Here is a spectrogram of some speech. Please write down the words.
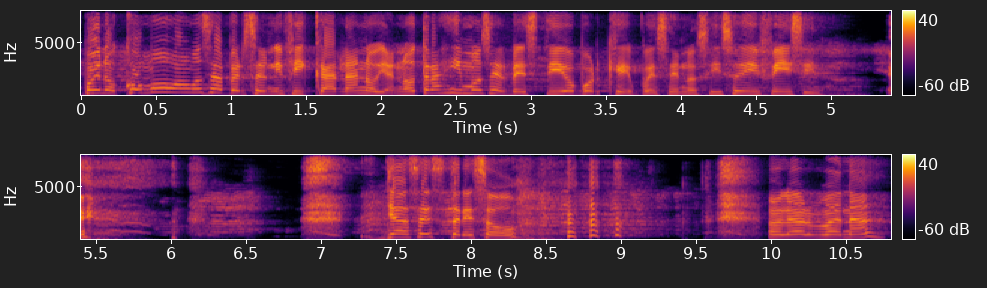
Bueno, ¿cómo vamos a personificar la novia? No trajimos el vestido porque pues se nos hizo difícil. ya se estresó. Hola, hermana.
